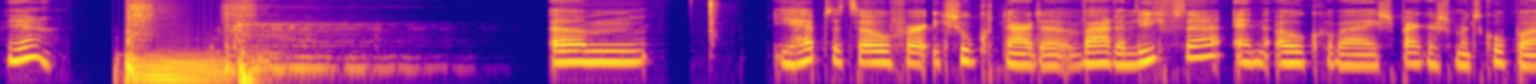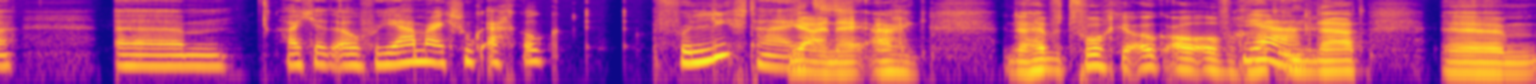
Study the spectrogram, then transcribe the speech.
Ja. Ehm, je hebt het over, ik zoek naar de ware liefde. En ook bij Spijkers met Koppen ehm, had je het over, ja, maar ik zoek eigenlijk ook verliefdheid. Ja, nee, eigenlijk. Daar hebben we het vorige keer ook al over gehad. Ja. Inderdaad. Ehm,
